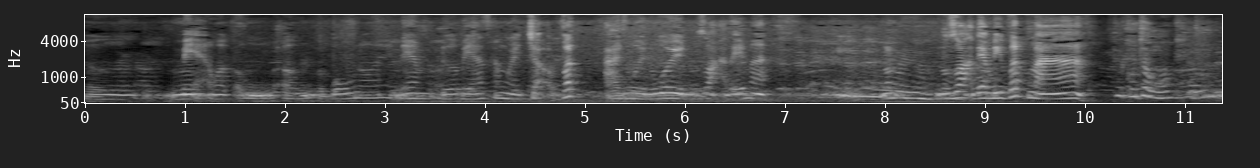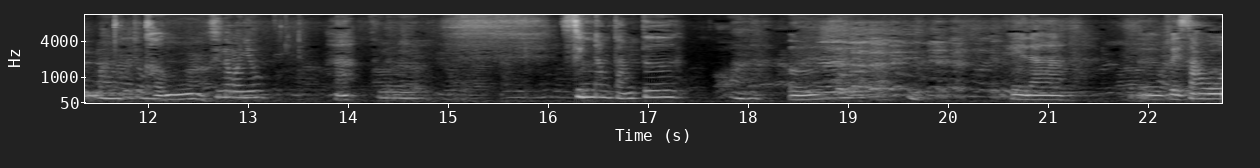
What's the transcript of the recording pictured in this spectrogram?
ừ, mẹ hoặc ông ông bố nó đem đứa bé ra ngoài chợ vất. Ai nuôi nuôi nó dọa thế mà nó, nó dọa đem đi vất mà. Thế có chồng không? Bà có chồng không? Sinh năm bao nhiêu? Hả? Sinh năm năm 84 à, ừ. Thì là ờ, về sau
